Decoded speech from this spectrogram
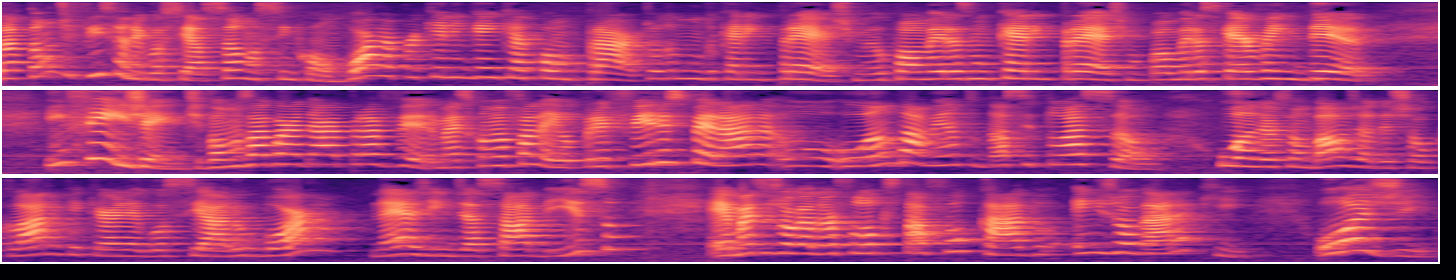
Tá tão difícil a negociação assim com o Borja porque ninguém quer comprar, todo mundo quer empréstimo, e o Palmeiras não quer empréstimo, o Palmeiras quer vender. Enfim, gente, vamos aguardar para ver. Mas como eu falei, eu prefiro esperar o, o, andamento da situação. O Anderson Ball já deixou claro que quer negociar o Borja, né? A gente já sabe isso. É, mas o jogador falou que está focado em jogar aqui. Hoje,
